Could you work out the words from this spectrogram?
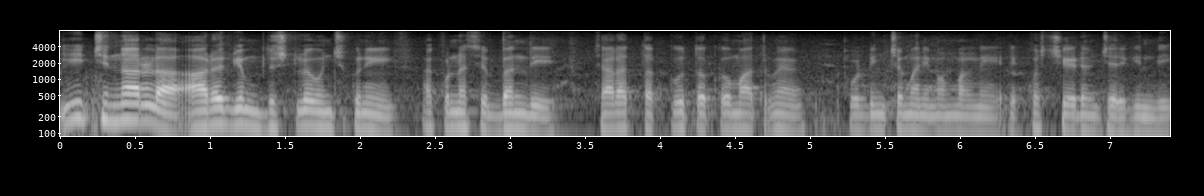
ఈ చిన్నారుల ఆరోగ్యం దృష్టిలో ఉంచుకుని అక్కడున్న సిబ్బంది చాలా తక్కువ తక్కువ మాత్రమే వడ్డించమని మమ్మల్ని రిక్వెస్ట్ చేయడం జరిగింది.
